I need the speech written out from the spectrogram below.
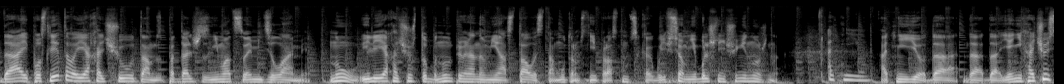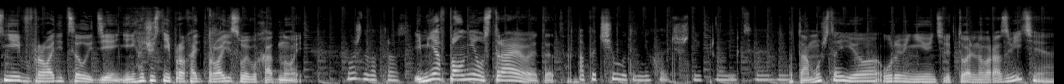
да, и после этого я хочу там подальше заниматься своими делами, ну, или я хочу, чтобы, ну, например, она у меня осталась там утром с ней проснуться, как бы, и все, мне больше ничего не нужно. От нее. От нее, да, да, да. Я не хочу с ней проводить целый день. Я не хочу с ней проходить, проводить свой выходной. Можно вопрос? И меня вполне устраивает это. А почему ты не хочешь с ней проводить свой день? Потому что ее уровень ее интеллектуального развития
